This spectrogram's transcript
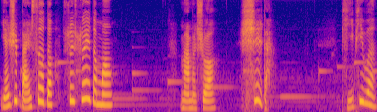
盐是白色的、碎碎的吗？妈妈说：“是的。”皮皮问：“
